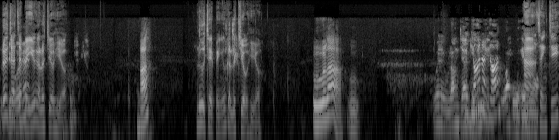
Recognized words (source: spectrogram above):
你只只朋友嘅都照戏哦？啊？你有这朋友跟你照戏哦？有啦，有。喂，有人食见你，我无啊，成之。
